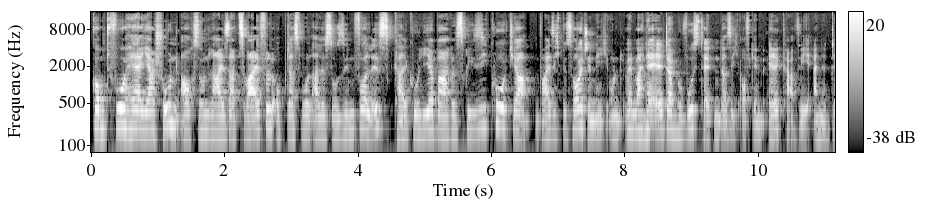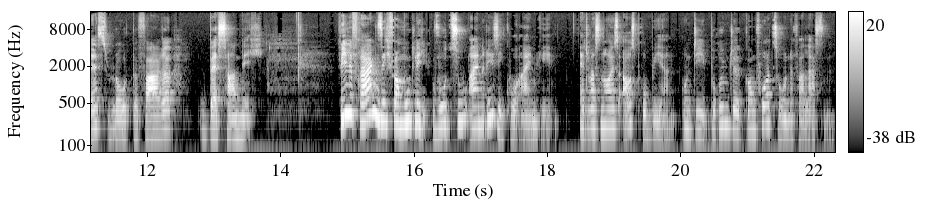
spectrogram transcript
kommt vorher ja schon auch so ein leiser Zweifel, ob das wohl alles so sinnvoll ist. Kalkulierbares Risiko, tja, weiß ich bis heute nicht. Und wenn meine Eltern gewusst hätten, dass ich auf dem LKW eine Death Road befahre, besser nicht. Viele fragen sich vermutlich, wozu ein Risiko eingehen, etwas Neues ausprobieren und die berühmte Komfortzone verlassen.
